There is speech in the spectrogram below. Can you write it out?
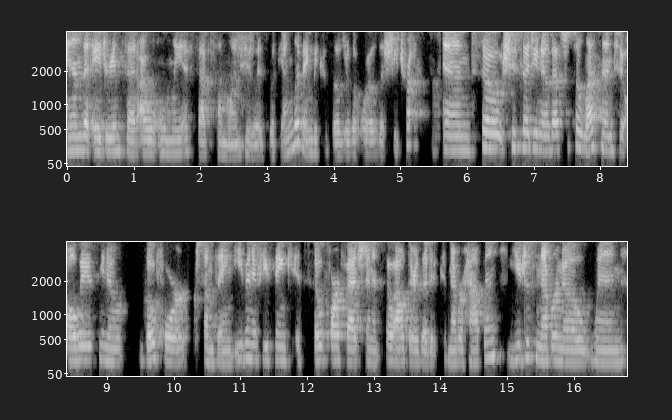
and that Adriene said, I will only accept someone who is with Young Living because those are the oils that she trusts. And so she said, you know, that's just a lesson to always, you know, go for something, even if you think it's so far fetched and it's so out there that it could never happen. You just never know when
